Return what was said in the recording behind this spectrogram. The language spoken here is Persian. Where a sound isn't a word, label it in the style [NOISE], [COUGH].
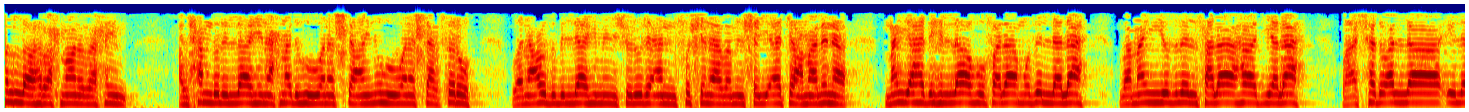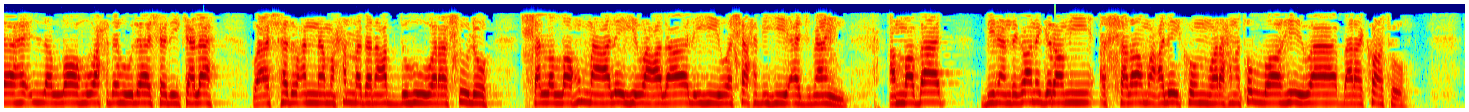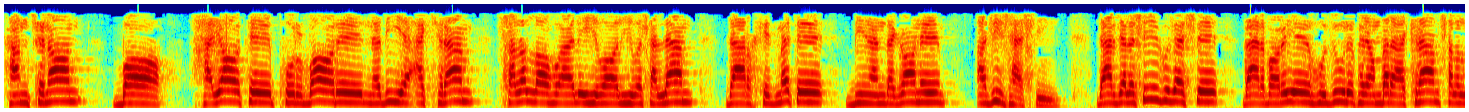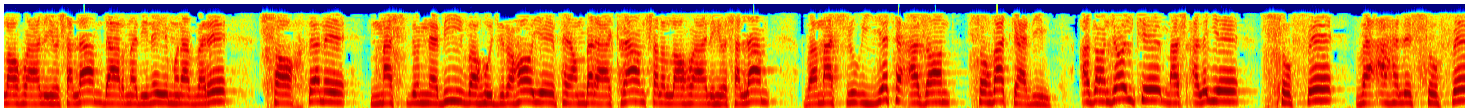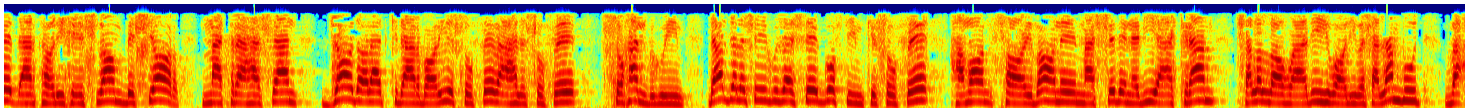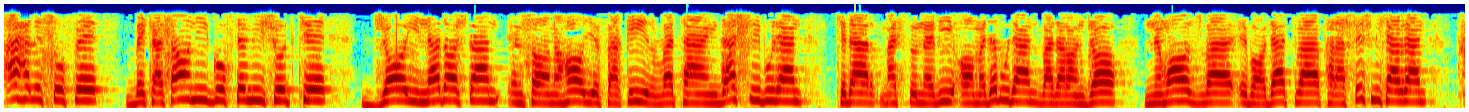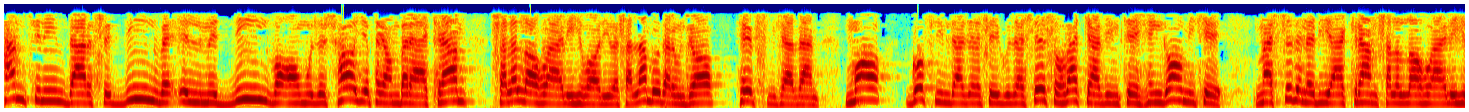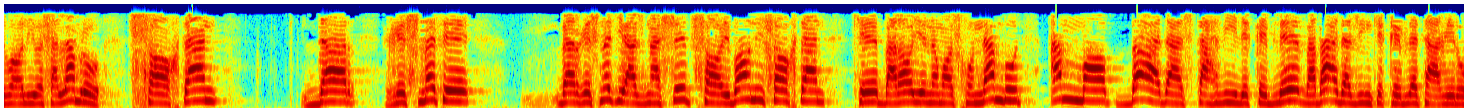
بسم الله الرحمن الرحيم الحمد لله نحمده ونستعينه ونستغفره ونعوذ بالله من شرور أنفسنا ومن سيئات أعمالنا من يهده الله فلا مضل له ومن يضلل فلا هادي له وأشهد أن لا إله إلا الله وحده لا شريك له وأشهد أن محمدا عبده ورسوله صلى اللهم عليه وعلى آله وصحبه أجمعين اما بعد بینندگان گرامی السلام علیکم و رحمت الله و برکاته همچنان با حیات پربار نبی اکرم صلی الله علیه و آله و سلم در خدمت بینندگان عزیز هستیم. در جلسه گذشته درباره حضور پیامبر اکرم صلی الله علیه و سلم در مدینه منوره ساختن مسجد النبی و حجره های پیامبر اکرم صلی الله علیه و سلم و مشروعیت از آن صحبت کردیم. از آنجایی که مسئله صفه و اهل صفه در تاریخ اسلام بسیار مطرح هستند جا دارد که درباره صفه و اهل صفه سخن بگوییم. در جلسه گذشته گفتیم که صفه همان صاحبان مسجد نبی اکرم صلی الله علیه و آله و سلم بود و اهل صفه به کسانی گفته می‌شد که جایی نداشتند انسانهای فقیر و تنگ دستی بودند که در مسجد نبی آمده بودند و در آنجا نماز و عبادت و پرستش می‌کردند. همچنین درس دین و علم دین و آموزش های پیامبر اکرم صلی الله علیه و آله و سلم رو در اونجا حفظ می‌کردند. ما گفتیم در جلسه گذشته صحبت کردیم که هنگامی که مسجد نبی اکرم صلی الله علیه و آله و سلم رو ساختن در قسمت در قسمتی از مسجد سایبانی ساختن که برای نماز خوندن بود. اما بعد از تحویل قبله و بعد از اینکه قبله تغییر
